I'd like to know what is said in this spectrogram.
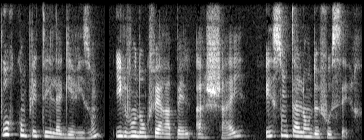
Pour compléter la guérison, ils vont donc faire appel à Shai et son talent de faussaire.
